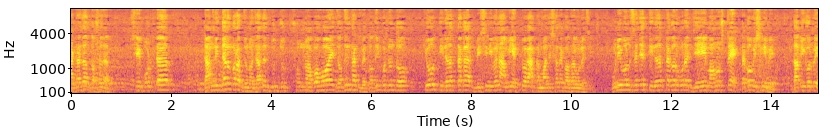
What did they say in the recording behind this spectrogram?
আট হাজার, দশ হাজার। সেই বোর্ডটার দাম নির্ধারণ করার জন্য যাদের দুর্যোগ শূন্য আবহাওয়ায় যতদিন থাকবে ততদিন পর্যন্ত কেউ তিন হাজার টাকার বেশি নিবে না। আমি একটু আগে আপনার মাঝির সাথে কথা বলেছি। উনি বলছে যে তিন হাজার টাকার উপরে যে মানুষটা এক টাকাও বেশি নিবে, দাবি করবে,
